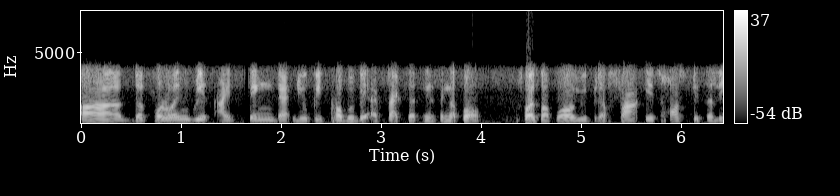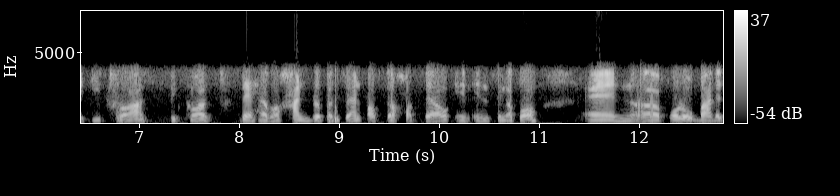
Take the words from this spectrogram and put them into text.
uh, the following REIT, I think that you'll be probably affected in Singapore. First of all, you'll be the Far East Hospitality Trust because they have a hundred percent of the hotel in, in Singapore, and uh, followed by the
